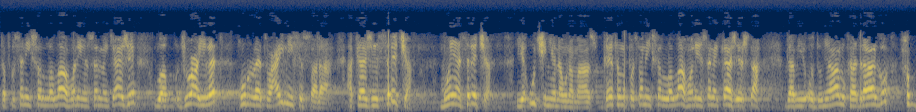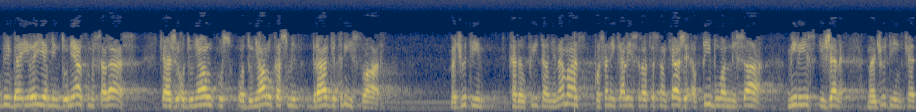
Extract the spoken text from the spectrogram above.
da poslanik sallallahu alaihi wa sallam kaže وَجُعِلَتْ قُرَّةُ عَيْنِ فِي الصَّلَاةِ A kaže sreća, moja sreća je učinjena u namazu. Prethodno poslanik sallallahu alaihi wa sallam kaže šta? Da mi od dunjaluka drago, hubbibe ilaje min dunjakum salas. Kaže od dunjaluka, od dunjaluka su mi drage tri stvari. Međutim, kada u pitanju namaz, poslanik Ali sallallahu alaihi wa sallam kaže atibu an nisa, miris i žene. Međutim, kad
